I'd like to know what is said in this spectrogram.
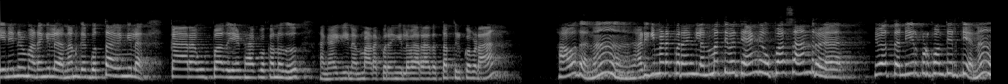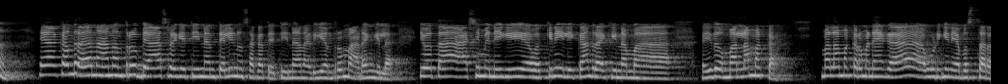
ಏನೇನು ಮಾಡಂಗಿಲ್ಲ. ನನಗೆ ಗೊತ್ತಾಗಂಗಿಲ್ಲ. ಖಾರ ಉಪ್ಪು ಅದು ಏಟ್ ಹಾಕ್ಬೇಕು ಅನ್ನೋದು. ಹಂಗಾಗಿ ನಾನು ಮಾಡಕ್ ಬರಂಗಿಲ್ಲ ವರಾದ. ತಪ್ಪು ತಿಳ್ಕೊಬೇಡ. ಹೌದನ ಅಡಿಗೆ ಮಾಡಕ್ ಬರಂಗಿಲ್ಲ ಮತ್ತೆ ಇವತ್ತು ಹೆಂಗೆ ಉಪವಾಸ ಅಂದ್ರೆ ಇವತ್ತು ನೀರು ಕುಡ್ಕೊಂತಿರ್ತೀಯನ ಯಾಕಂದ್ರೆ ನಾನಂತರೂ ಆಗೈತಿ ನನ್ನ ತಲೆನೂ ಸಾಕತೈತಿ ನಾನು ಅಡಿಗೆ ಅಂತೂ ಮಾಡಂಗಿಲ್ಲ. ಇವತ್ತ ಆಸಿ ಮನೆಗೆ ಅಕ್ಕಿನ ಇಲ್ಲಿಕಂದ್ರೆ ಆಕಿ ನಮ್ಮ ಇದು ಮಲ್ಲಮ್ಮಕ್ಕ. ಮಲ್ಲಮ್ಮಕ್ಕರ ಮನ್ಯಾಗ ಹುಡುಗಿನ ಎಬಸ್ತಾರ?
